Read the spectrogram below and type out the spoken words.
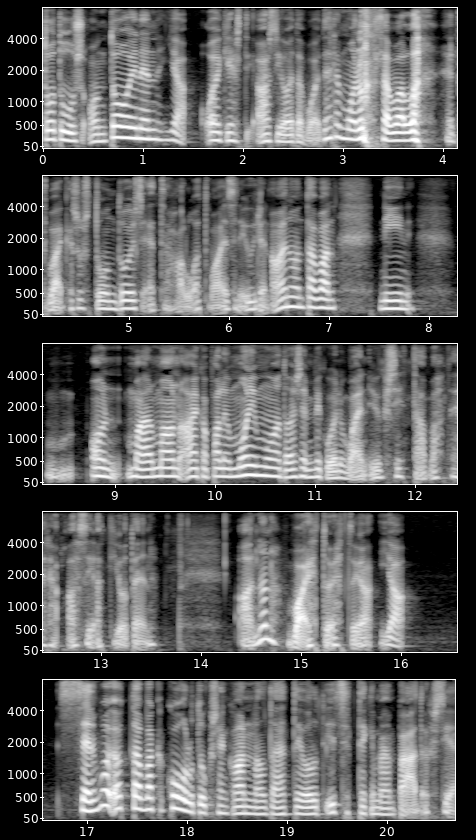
totuus on toinen ja oikeasti asioita voi tehdä monella tavalla, että vaikka susta tuntuisi, että sä haluat vain sen yhden ainoan tavan, niin on, maailma on aika paljon monimuotoisempi kuin vain yksi tapa tehdä asiat, joten annan vaihtoehtoja ja sen voi ottaa vaikka koulutuksen kannalta, että joudut itse tekemään päätöksiä,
